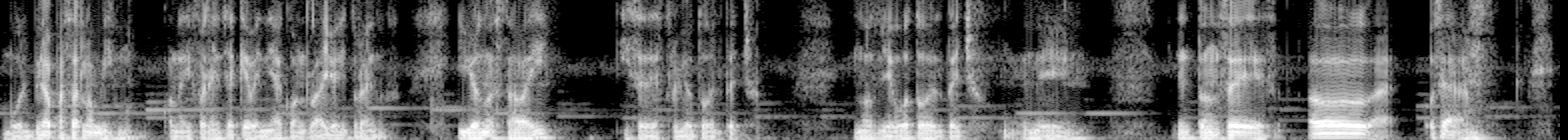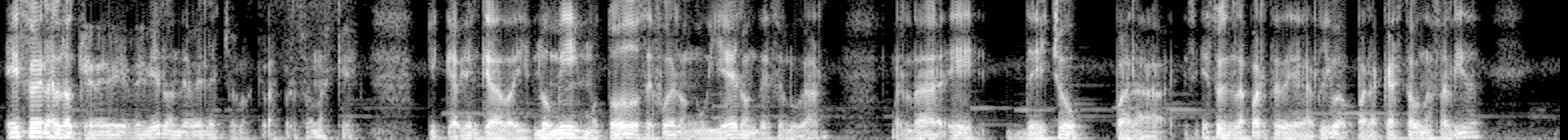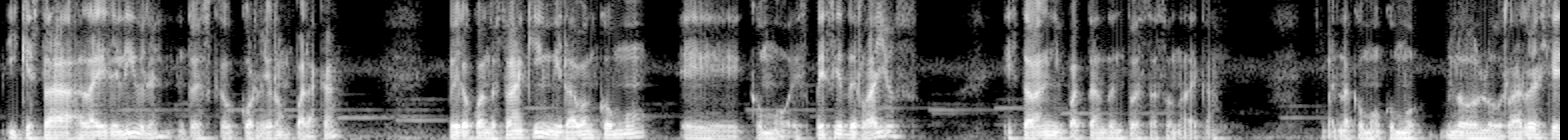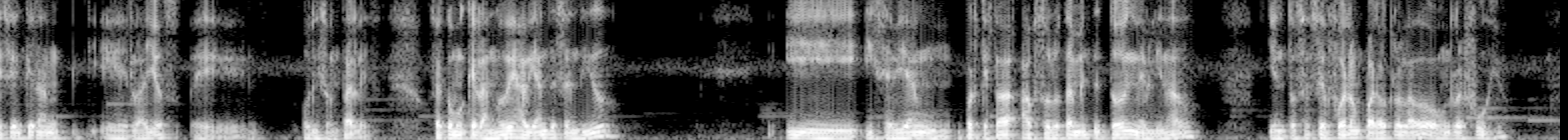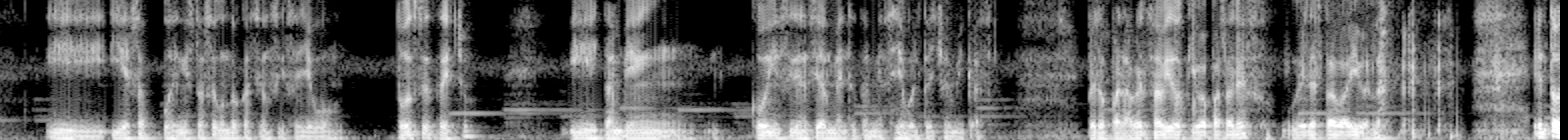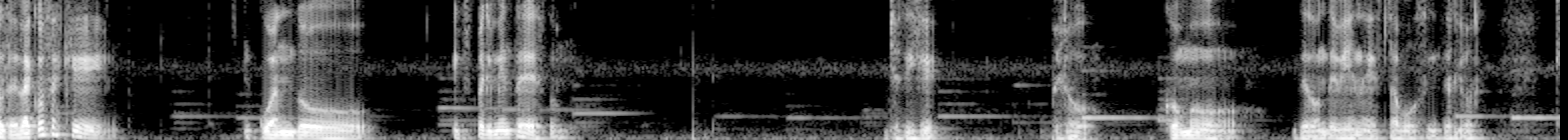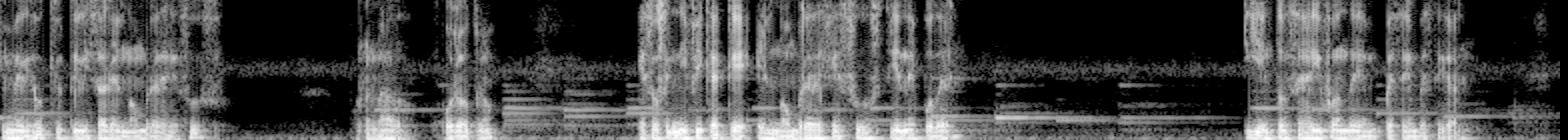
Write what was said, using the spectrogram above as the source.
volvió a pasar lo mismo, con la diferencia que venía con rayos y truenos, y yo no estaba ahí, y se destruyó todo el techo. Nos llevó todo el techo. Entonces, oh, o sea, eso era lo que debieron de haber hecho las personas que, que, habían quedado ahí. Lo mismo, todos se fueron, huyeron de ese lugar, ¿verdad? Eh, de hecho, para, esto es la parte de arriba, para acá está una salida y que está al aire libre, entonces corrieron para acá. Pero cuando estaban aquí miraban como, eh, como especies de rayos estaban impactando en toda esta zona de acá. ¿Verdad? Como, como lo, raro es que decían que eran eh, rayos horizontales. O sea, como que las nubes habían descendido y, se habían, porque estaba absolutamente todo enneblinado, y entonces se fueron para otro lado a un refugio. Y, y, esa, pues en esta segunda ocasión sí se llevó todo este techo y también coincidencialmente también se llevó el techo de mi casa. Pero para haber sabido que iba a pasar eso, hubiera estado ahí, ¿verdad? Entonces, la cosa es que cuando experimenté esto, yo dije, pero ¿cómo, de dónde viene esta voz interior que me dijo que utilizar el nombre de Jesús? Por un lado. Por otro, eso significa que el nombre de Jesús tiene poder. Y entonces ahí fue donde empecé a investigar.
